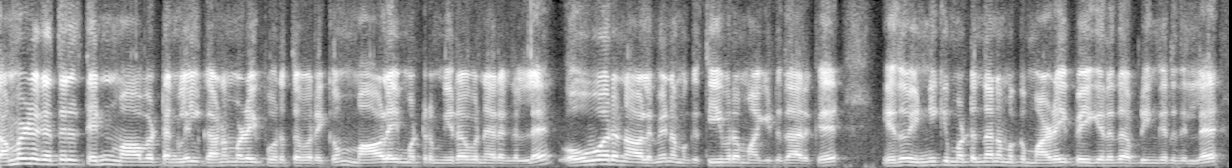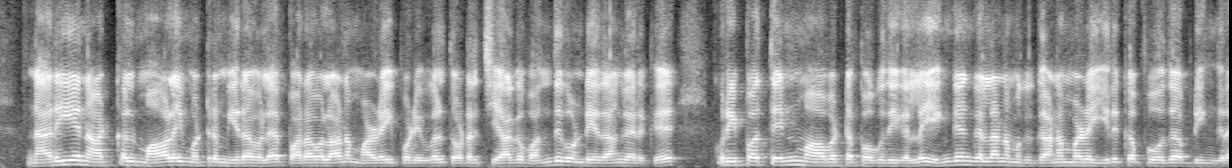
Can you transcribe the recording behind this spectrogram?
தமிழகத்தில் தென் மாவட்டங்களில் கனமழை பொறுத்த வரைக்கும் மாலை மற்றும் இரவு நேரங்களில் ஒவ்வொரு நாளுமே நமக்கு தீவிரமாகிட்டு தான் இருக்கு. ஏதோ இன்னைக்கு மட்டும்தான் நமக்கு மழை பெய்கிறது அப்படிங்கிறது இல்லை. நிறைய நாட்கள் மாலை மற்றும் இரவில் பரவலான மழை பொழிவுகள் தொடர்ச்சியாக வந்து கொண்டே தாங்க இருக்கு. குறிப்பாக தென் மாவட்ட பகுதிகளில் எங்கெங்கெல்லாம் நமக்கு கனமழை இருக்க போகுது அப்படிங்கிற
